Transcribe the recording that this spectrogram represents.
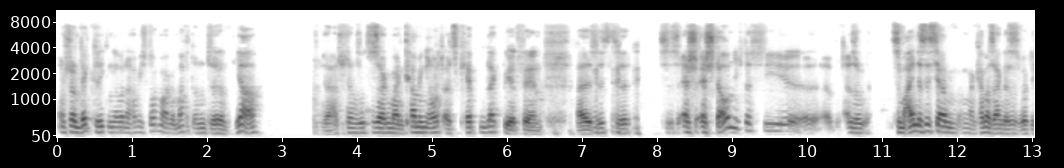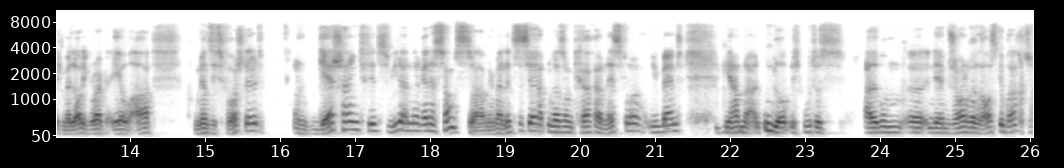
und schon wegklicken, aber dann habe ich es doch mal gemacht und äh, ja, da hatte ich dann sozusagen mein Coming Out als Captain Blackbeard-Fan. Also es ist, äh, es ist er erstaunlich, dass sie, äh, also zum einen, das ist ja, man kann mal sagen, das ist wirklich Melodic Rock, AOR, wie man sich vorstellt. Und der scheint jetzt wieder eine Renaissance zu haben. Ich meine, letztes Jahr hatten wir so einen Kracher Nestor, die Band. Die mhm. haben ein unglaublich gutes Album äh, in dem Genre rausgebracht.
